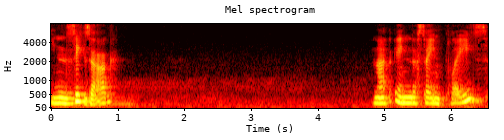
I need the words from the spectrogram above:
in zigzag. Not in the same place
